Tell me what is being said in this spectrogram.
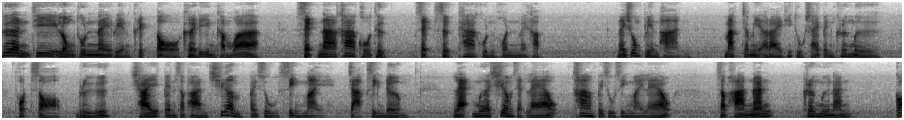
เพื่อนๆที่ลงทุนในเหรียญคริปโตเคยได้ยินคำว่า เสร็จนาค่าโคถึก เสร็จศึกค่าขุนพลไหมครับ ในช่วงเปลี่ยนผ่าน มักจะมีอะไรที่ถูกใช้เป็นเครื่องมือ ทดสอบหรือใช้เป็นสะพานเชื่อมไปสู่สิ่งใหม่จากสิ่งเดิม และเมื่อเชื่อมเสร็จแล้วข้ามไปสู่สิ่งใหม่แล้ว สะพานนั้น เครื่องมือนั้น ก็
